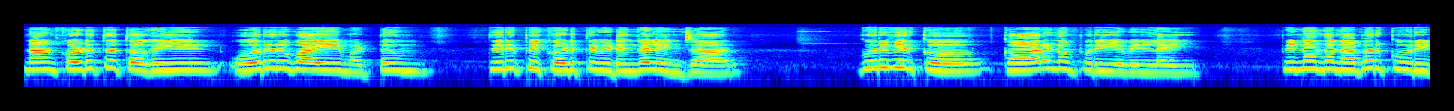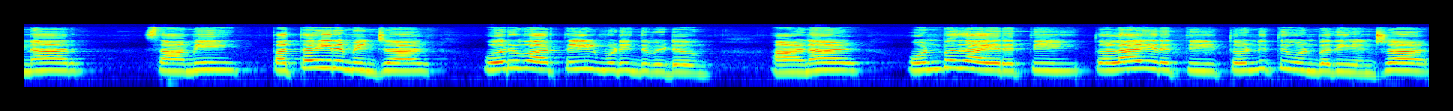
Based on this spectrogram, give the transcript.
நான் கொடுத்த தொகையில் ஒரு ரூபாயை மட்டும் திருப்பி கொடுத்து விடுங்கள் என்றார். குருவிற்கோ காரணம் புரியவில்லை. பின் அந்த நபர் கூறினார் சாமி பத்தாயிரம் என்றால் ஒரு வார்த்தையில் முடிந்துவிடும். ஆனால் ஒன்பதாயிரத்தி தொள்ளாயிரத்தி தொண்ணூற்றி ஒன்பது என்றால்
